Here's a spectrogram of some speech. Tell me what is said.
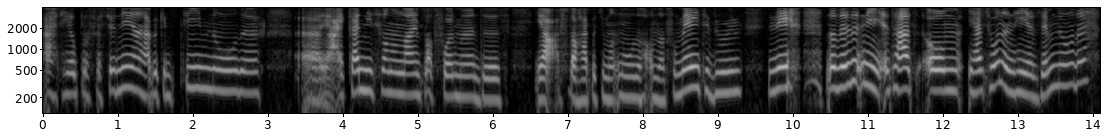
echt heel professioneel. Dan heb ik een team nodig. Uh, ja, ik ken niets van online platformen, dus ja, dan heb ik iemand nodig om dat voor mij te doen. Nee, dat is het niet. Het gaat om, je hebt gewoon een gsm nodig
